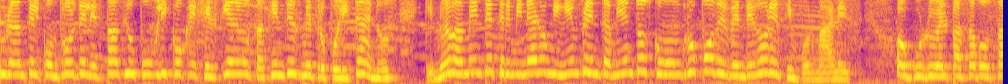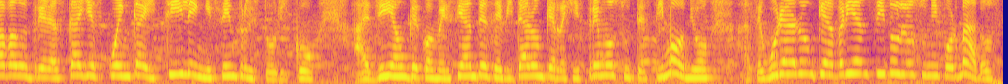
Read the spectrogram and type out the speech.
durante el control del espacio público que ejercían los agentes metropolitanos, que nuevamente terminaron en enfrentamientos con un grupo de vendedores informales. Ocurrió el pasado sábado entre las calles Cuenca y Chile en el centro histórico. Allí, aunque comerciantes evitaron que registremos su testimonio, aseguraron que habrían sido los uniformados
